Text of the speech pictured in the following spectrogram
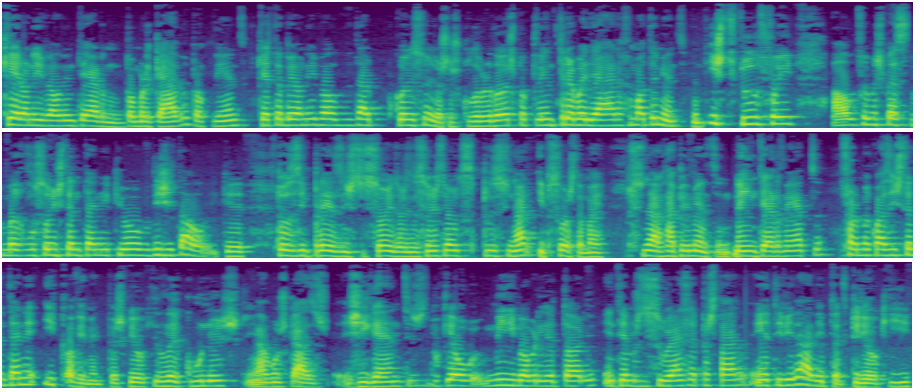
quer ao nível interno para o mercado, para o cliente, quer também também ao nível de dar condições aos seus colaboradores para poderem trabalhar remotamente. Portanto, isto tudo foi algo, foi uma espécie de uma revolução instantânea que houve digital e que todas as empresas, instituições, organizações tiveram que se posicionar, e pessoas também, posicionar rapidamente na internet de forma quase instantânea e que, obviamente, depois criou aqui lacunas, em alguns casos gigantes, do que é o mínimo obrigatório em termos de segurança para estar em atividade. E, portanto, criou aqui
